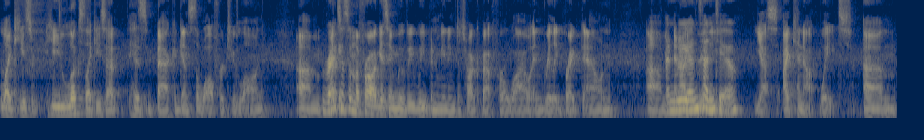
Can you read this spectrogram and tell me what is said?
like he's he looks like he's at his back against the wall for too long. Um, Right. Princess and the Frog is a movie we've been meaning to talk about for a while and really break down. Um, And we I intend really- to. Yes, I cannot wait. Um,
